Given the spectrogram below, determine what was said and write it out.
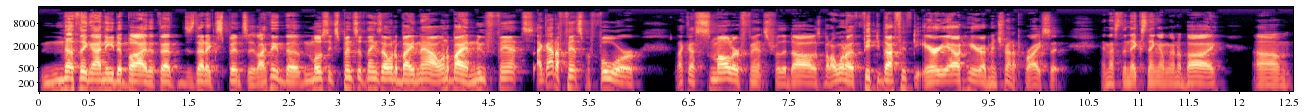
Nothing I need to buy that that is that expensive. I think the most expensive things I want to buy now. I want to buy a new fence. I got a fence before, like a smaller fence for the dogs, but I want a 50 by 50 area out here. I've been trying to price it. and that's the next thing I'm gonna buy. Um,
